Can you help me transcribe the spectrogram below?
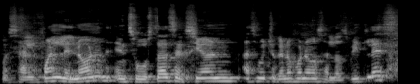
pues al Juan Lenón en su gustada sección, hace mucho que no ponemos a los Beatles.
